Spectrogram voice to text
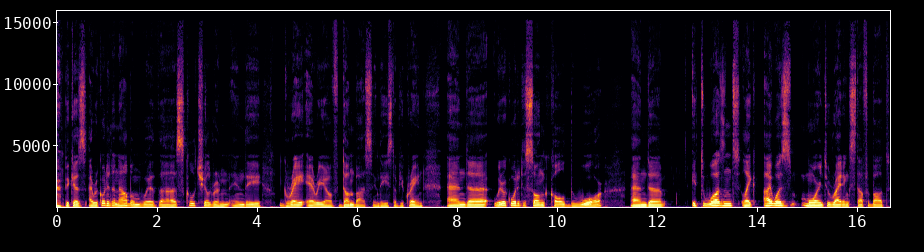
because I recorded an album with uh, school children in the gray area of Donbass in the east of Ukraine. And uh, we recorded a song called The War. And uh, it wasn't like I was more into writing stuff about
